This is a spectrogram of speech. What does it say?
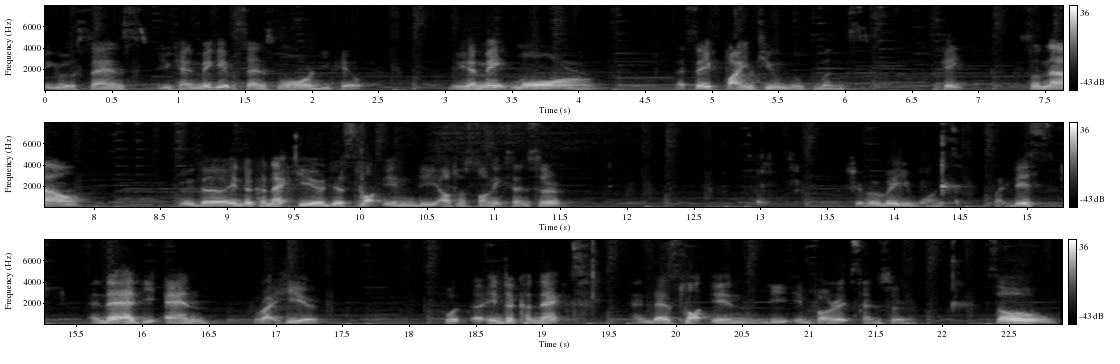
it will sense. You can make it sense more detailed. You can make more, let's say, fine-tuned movements. Okay. So now with the interconnect here, just slot in the ultrasonic sensor, whichever way you want, like this. And then at the end, right here, put an interconnect and then slot in the infrared sensor. So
